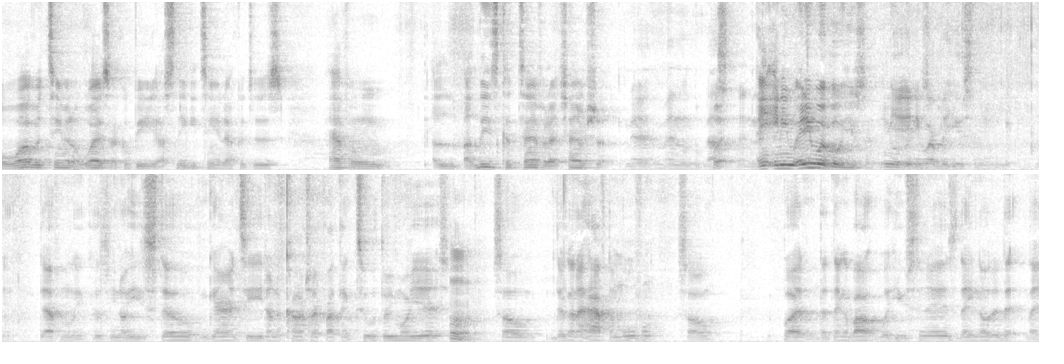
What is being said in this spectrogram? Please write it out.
or whatever team in the West that could be a sneaky team that could just have them at least contend for that championship. Yeah, and that's but and any, anywhere but Houston. Anywhere yeah, anywhere but Houston. Yeah, definitely, because you know he's still guaranteed under contract for I think two or three more years. Mm. So they're gonna have to move him. So, but the thing about what Houston is, they know that, that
